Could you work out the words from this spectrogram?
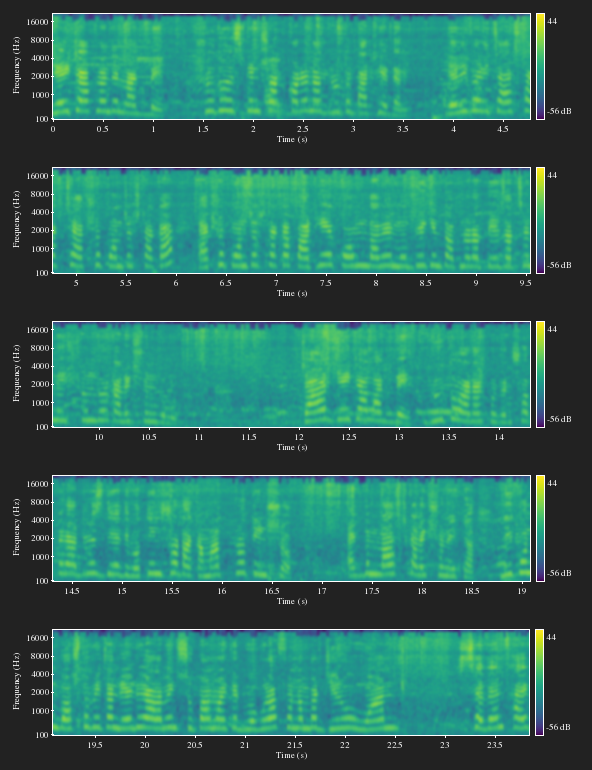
যেইটা আপনাদের লাগবে শুধু স্ক্রিনশট করেন আর দ্রুত পাঠিয়ে দেন। ডেলিভারি চার্জ থাকছে একশো পঞ্চাশ টাকা। একশো পঞ্চাশ টাকা পাঠিয়ে কম দামের মধ্যে কিন্তু আপনারা পেয়ে যাচ্ছেন এই সুন্দর কালেকশনগুলো যার যেইটা লাগবে, দ্রুত অর্ডার করবেন। শপের অ্যাড্রেস দিয়ে দিব, তিনশো টাকা, মাত্র তিনশো। একদম লাস্ট কালেকশন এটা লিখুন বস্ত্রবিতান রেলওয়ে আরামিন super market Bogura, phone number zero one seven five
